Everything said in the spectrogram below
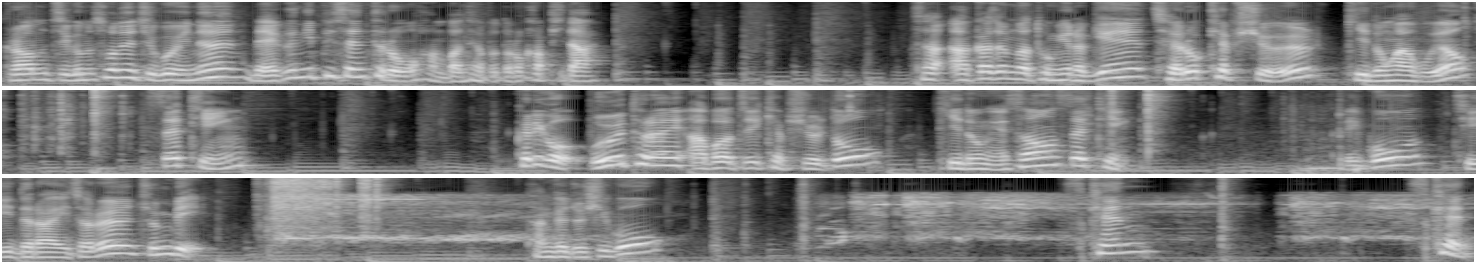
그럼 지금 손에 쥐고 있는 매그니피센트로 한번 해보도록 합시다. 자, 아까 전과 동일하게 제로 캡슐 기동하고요. 세팅. 그리고 울트라의 아버지 캡슐도 기동해서 세팅. 그리고 지드라이저를 준비. 당겨주시고 스캔 스캔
